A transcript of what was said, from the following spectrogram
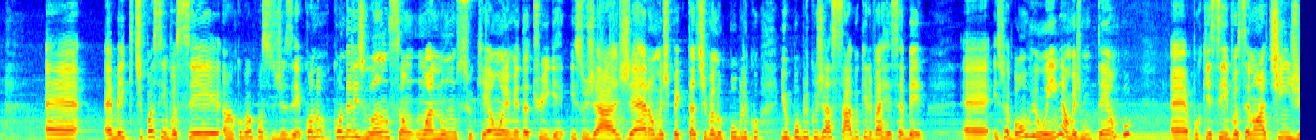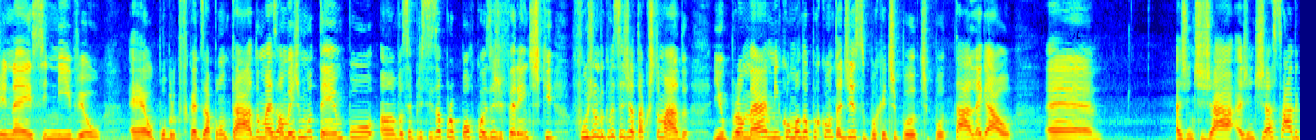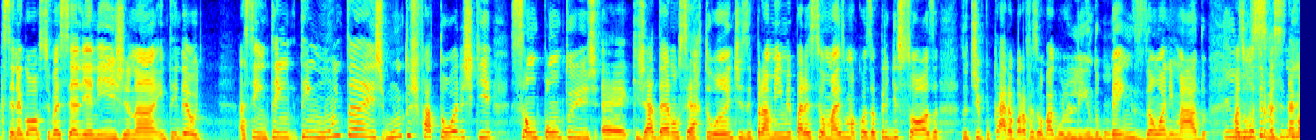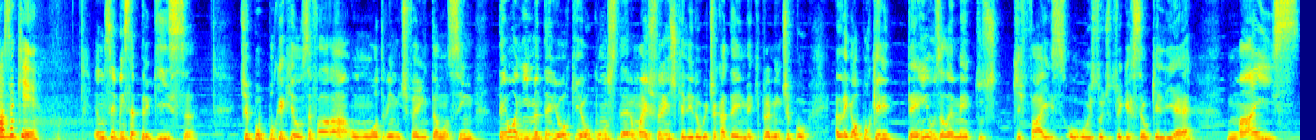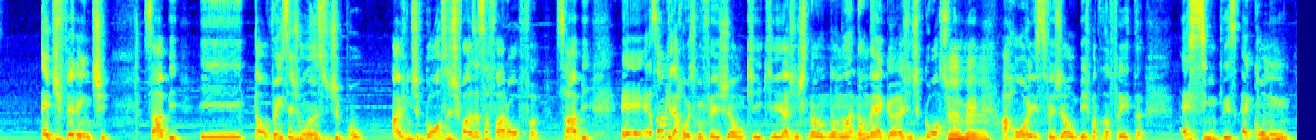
é, é meio que tipo assim, você. ah, como eu posso dizer? Quando, quando eles lançam um anúncio que é um anime da Trigger, isso já gera uma expectativa no público e o público já sabe o que ele vai receber. É, isso é bom e ruim ao mesmo tempo, é, porque se você não atinge né, esse nível, é, o público fica desapontado, mas ao mesmo tempo ah, você precisa propor coisas diferentes que fujam do que você já tá acostumado. E o Promare me incomodou por conta disso, porque tipo, tipo, tá, legal. É, a gente já a gente já sabe que esse negócio vai ser alienígena, entendeu? Assim, tem, tem muitas, muitos fatores que são pontos é, que já deram certo antes e pra mim me pareceu mais uma coisa preguiçosa do tipo, cara, bora fazer um bagulho lindo, benzão, animado, Eu mas o roteiro vai ser esse negócio aqui. Eu não sei bem se é preguiça. Tipo, porque aquilo, você fala, ah, um, um outro anime diferentão assim, tem um anime anterior que eu considero mais diferente, que é Little Witch Academia, que pra mim, tipo, é legal porque ele tem os elementos que faz o, o Estúdio Trigger ser o que ele é, mas é diferente, sabe? E talvez seja um lance, tipo, a gente gosta de fazer essa farofa, sabe? É, é- sabe aquele arroz com feijão que, que a gente não, não, não nega? A gente gosta de comer arroz, feijão, bife, batata frita? É simples, é comum.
